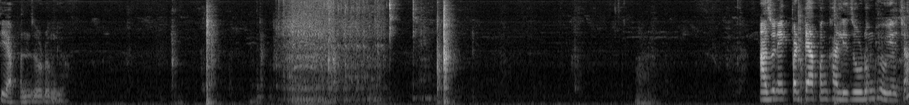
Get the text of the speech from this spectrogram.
ती आपण जोडून घेऊ. अजून एक पट्ट्या आपण खाली जोडून घेऊ याच्या.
